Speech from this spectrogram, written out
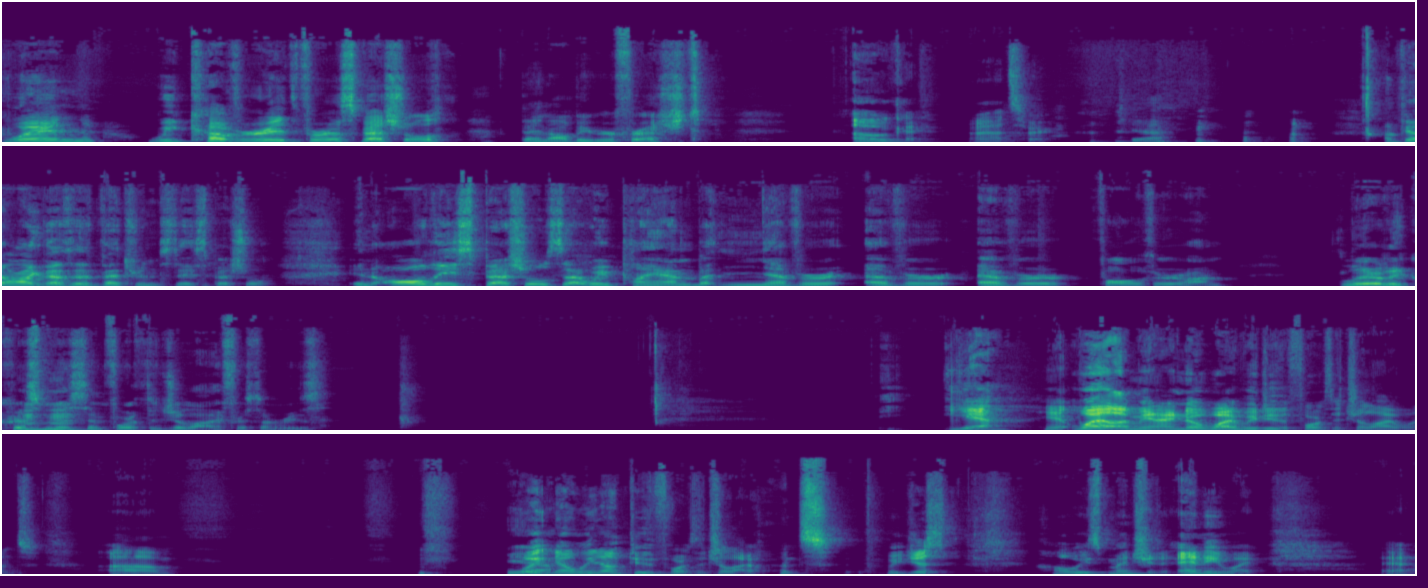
when we cover it for a special, then I'll be refreshed. Oh, okay. That's fair. Yeah. I feel like that's a Veterans Day special. In all these specials that we plan but never, ever, ever follow through on. Literally Christmas Mm-hmm. and Fourth of July for some reason. Yeah, yeah. Well, I mean, I know why we do the Fourth of July ones. Um, Yeah. Wait, no, we don't do the Fourth of July ones. We just always mention it anyway. Yeah.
